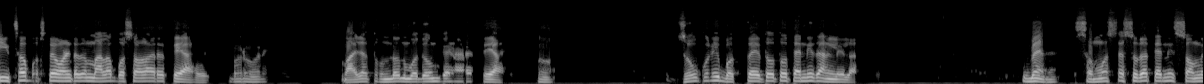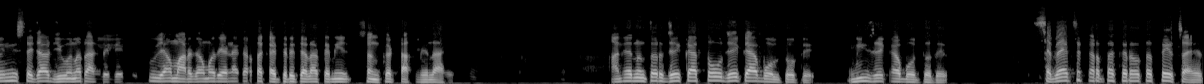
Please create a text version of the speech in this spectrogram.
इथं बसलोय म्हणतात तर मला बसवणार ते आहे. बरोबर आहे. माझ्या तोंडून वधवून घेणार ते आहे. हो. जो कोणी भक्त येतो तो त्यांनीच आणलेला. बरं समस्या सुद्धा त्यांनी स्वामींनीच त्याच्या जीवनात आणलेली आहे. तू या मार्गामध्ये येण्याकरता काहीतरी त्याला त्यांनी संकट टाकलेलं आहे. आणि नंतर जे काय तो जे काय बोलतो ते मी जे काय बोलतो ते सगळ्याचं करता करवता तेच आहेत.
